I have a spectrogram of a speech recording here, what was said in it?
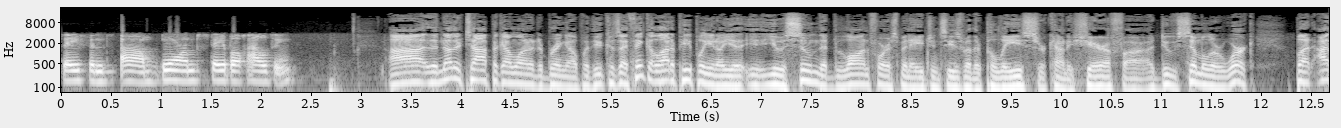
safe and um, warm, stable housing. Uh, another topic I wanted to bring up with you because I think a lot of people, you know, you you assume that law enforcement agencies, whether police or county sheriff, uh, do similar work. But I,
